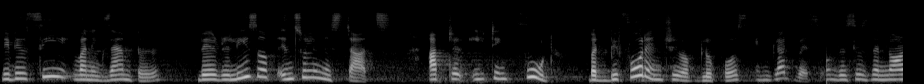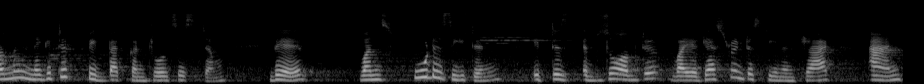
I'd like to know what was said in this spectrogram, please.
We will see one example where release of insulin starts after eating food but before entry of glucose in blood vessel. This is the normal negative feedback control system where once food is eaten it is absorbed via gastrointestinal tract and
